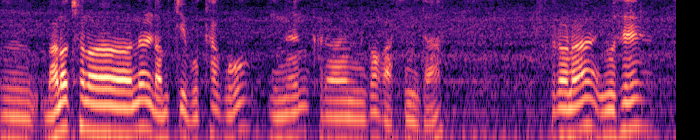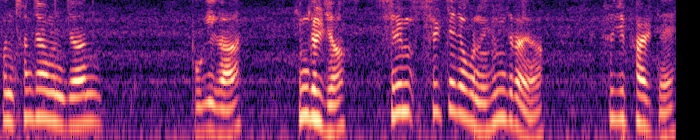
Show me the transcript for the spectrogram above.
음, 15,000원을 넘지 못하고 있는 그런 것 같습니다. 그러나 요새 훈 천자문전 보기가 힘들죠. 실, 실제적으로는 힘들어요. 수집할 때.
